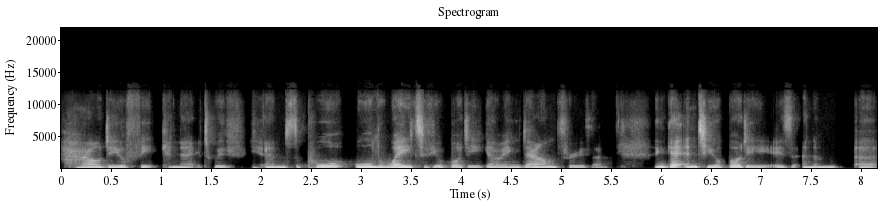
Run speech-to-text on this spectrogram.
How do your feet connect with and support all the weight of your body going down through them? And get into your body is an um, uh,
